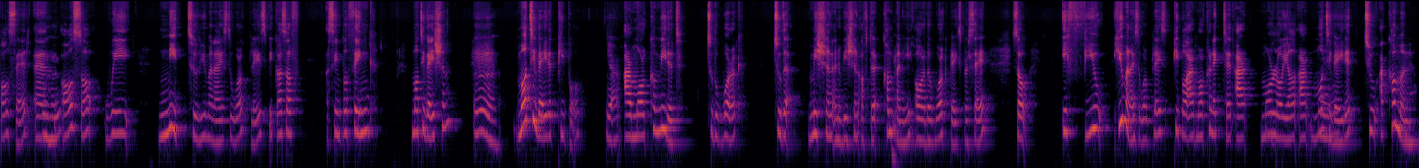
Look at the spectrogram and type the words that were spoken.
paul said and mm-hmm. also we need to humanize the workplace because of a simple thing motivation mm. motivated people yeah. are more committed to the work, to the mission and vision of the company or the workplace per se. So if you humanize the workplace, people are more connected, are more loyal, are motivated mm. to a common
